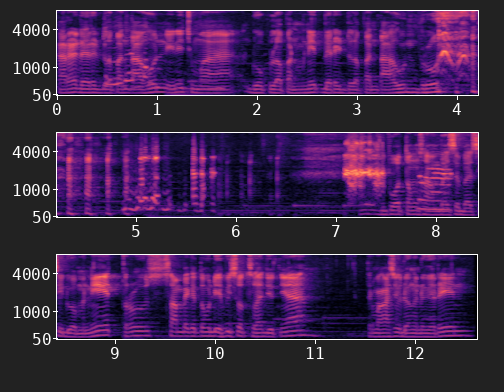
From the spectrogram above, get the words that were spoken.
Karena dari 8 tahun ini cuma 28 menit dari 8 tahun, bro. Dipotong sama basa-basi 2 menit, terus sampai ketemu di episode selanjutnya. Terima kasih udah ngedengerin.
